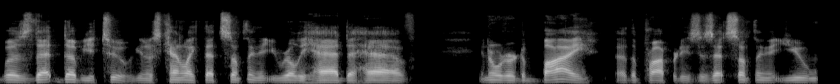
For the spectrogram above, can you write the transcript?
was that W 2. You know, it's kind of like that's something that you really had to have in order to buy uh, the properties. Is that something that you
